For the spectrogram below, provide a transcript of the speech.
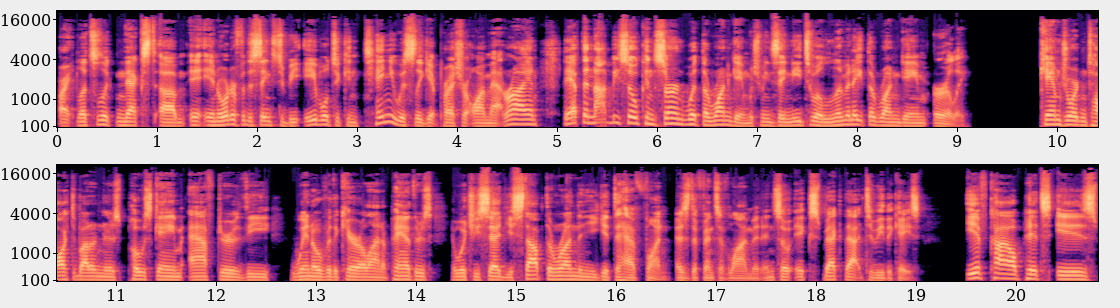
All right, let's look next. Um, in order for the Saints to be able to continuously get pressure on Matt Ryan, they have to not be so concerned with the run game, which means they need to eliminate the run game early. Cam Jordan talked about it in his post game after the win over the Carolina Panthers, in which he said, You stop the run, then you get to have fun as defensive lineman. And so expect that to be the case. If Kyle Pitts is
